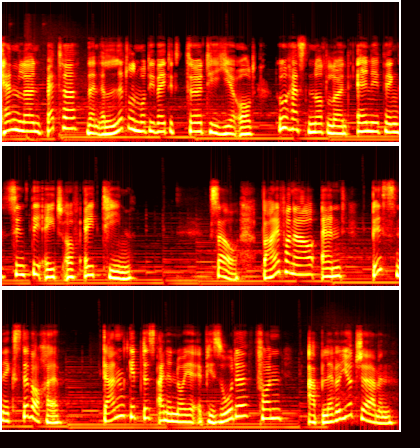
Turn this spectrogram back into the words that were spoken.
can learn better than a little motivated 30 year old who has not learned anything since the age of 18. So, bye for now and bis nächste Woche. Dann gibt es eine neue Episode von Uplevel Your German.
